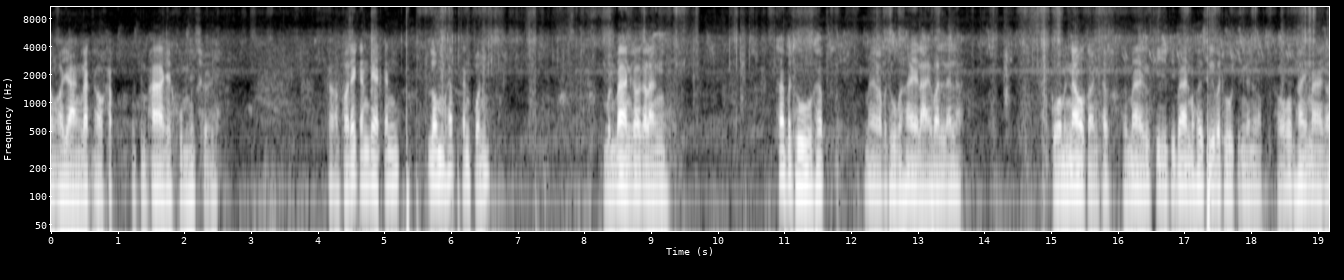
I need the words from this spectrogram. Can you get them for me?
ต้องเอายางรัดเอาครับ มันเป็นผ้าแค่คลุมเฉยๆก็พอได้กันแดดกันลมครับกันฝน บนบ้านก็กำลังทอดปลาทูครับแม่เอาปลาทูมาให้หลายวันแล้วล่ะกลัวมันเน่าก่อนครับส่วนมากทุกทีที่บ้านไม่ค่อยซื้อปลาทูกินกันหรอกเขาก็ให้มาก็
